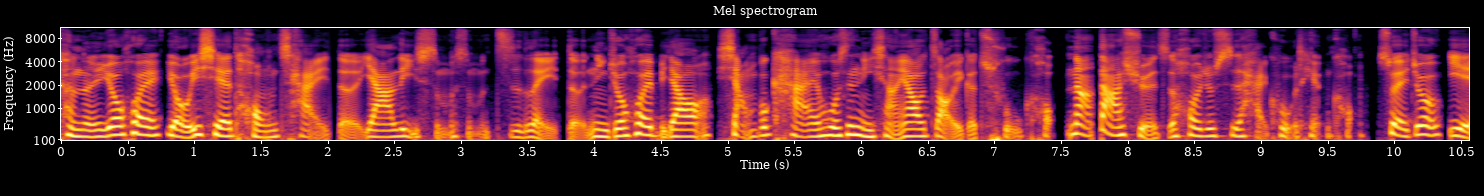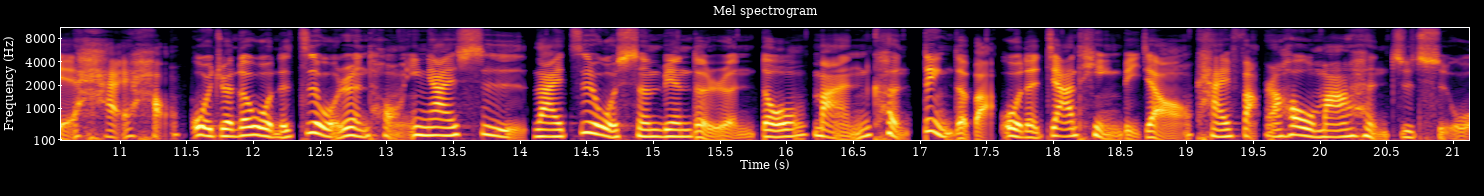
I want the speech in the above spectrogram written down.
可能又会有一些同才的压力什么什么之类的，你就会比较想不开，或是你想要找一个出口。那大学之后就是海阔天空，所以就也还好。我觉得我的自我认同应该是来自我身边的人都蛮肯定的吧。我的家庭比较开放，然后我妈很支持我。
